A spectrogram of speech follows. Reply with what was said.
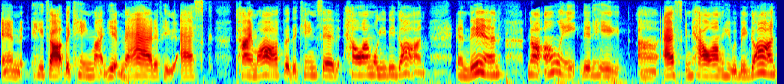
and he thought the king might get mad if he asked time off. But the king said, How long will you be gone? And then, not only did he uh, ask him how long he would be gone,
